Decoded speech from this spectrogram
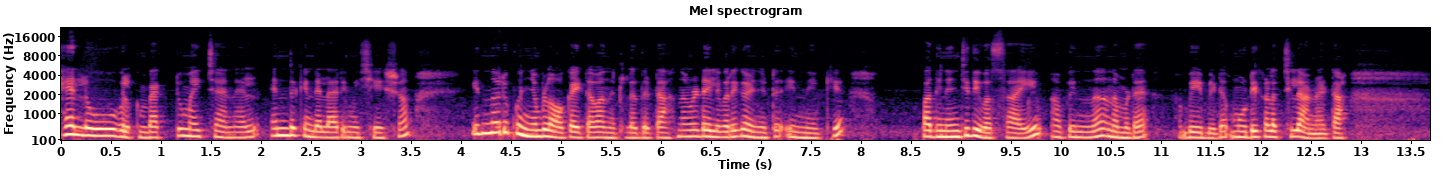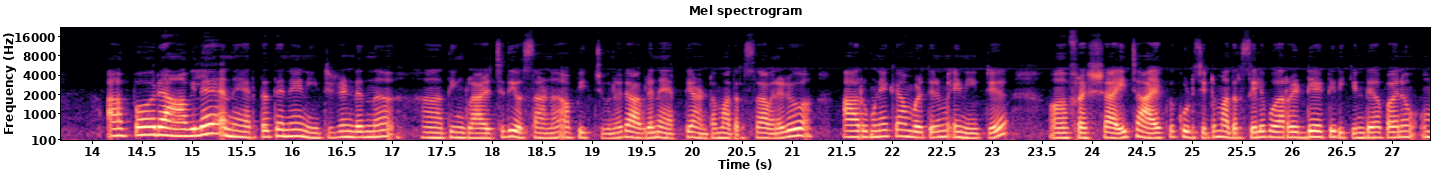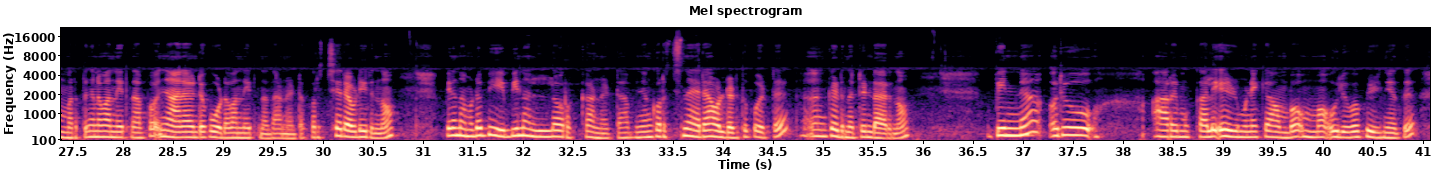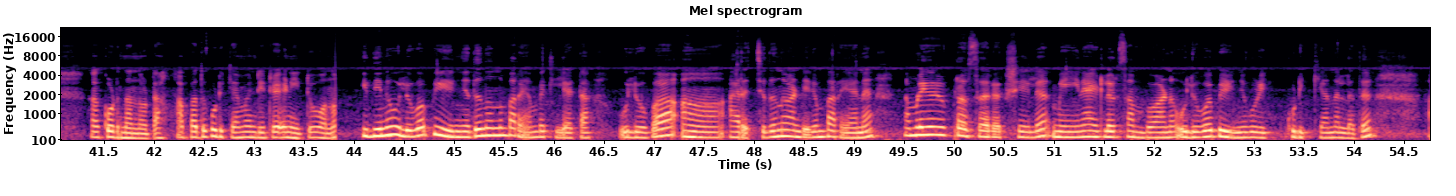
Hello welcome back to my channel എന്തൊക്കെയുണ്ട് എല്ലാവരും വിശേഷം? ഇന്നൊരു കുഞ്ഞു ബ്ലോഗായിട്ടാണ് വന്നിട്ടുള്ളത് കേട്ടോ നമ്മുടെ ഡെലിവറി കഴിഞ്ഞിട്ട് ഇന്നേക്ക് പതിനഞ്ച് ദിവസമായി. അപ്പോൾ ഇന്ന് നമ്മുടെ ബേബിയുടെ മുടി കളച്ചിലാണ് കേട്ടോ അപ്പോൾ രാവിലെ നേരത്തെ തന്നെ എണീറ്റിട്ടുണ്ടെന്ന് തിങ്കളാഴ്ച ദിവസമാണ് ആ ഇച്ചുവിന് രാവിലെ നേരത്തെയാണ് കേട്ടോ മദ്രസ. അവനൊരു ആറുമണിയൊക്കെ ആകുമ്പോഴത്തേനും എണീറ്റ് ഫ്രഷായി ചായയൊക്കെ കുടിച്ചിട്ട് മദ്രസയിൽ പോകാൻ റെഡി ആയിട്ട് ഇരിക്കുന്നുണ്ട് അപ്പോൾ അവന് ഉമ്മർത്ത് ഇങ്ങനെ വന്നിരുന്നത് അപ്പോൾ ഞാൻ അവന്റെ കൂടെ വന്നിരുന്നതാണ് കേട്ടോ കുറച്ച് നേരം അവിടെ ഇരുന്നു. പിന്നെ നമ്മുടെ ബേബി നല്ല ഉറക്കമാണ് കേട്ടോ അപ്പോൾ ഞാൻ കുറച്ച് നേരം അവളുടെ അടുത്ത് പോയിട്ട് കിടന്നിട്ടുണ്ടായിരുന്നു. പിന്നെ ഒരു ആറേമുക്കാൽ മുക്കാൽ ഏഴ് ആകുമ്പോൾ ഉമ്മ ഉലുവ പിഴിഞ്ഞത് കൊടുന്നു കേട്ടോ അപ്പോൾ അത് കുടിക്കാൻ വേണ്ടിയിട്ട് എണീറ്റ് പോന്നു. ഇതിന് ഉലുവ പിഴിഞ്ഞത് എന്നൊന്നും പറയാൻ പറ്റില്ല കേട്ടോ. ഉലുവ അരച്ചതെന്ന് വേണ്ടിയും പറയാൻ നമ്മൾ ഈ ഒരു പ്രസവരക്ഷയിൽ മെയിനായിട്ടുള്ളൊരു സംഭവമാണ് ഉലുവ പിഴിഞ്ഞ് കുടി കുടിക്കുക എന്നുള്ളത്.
